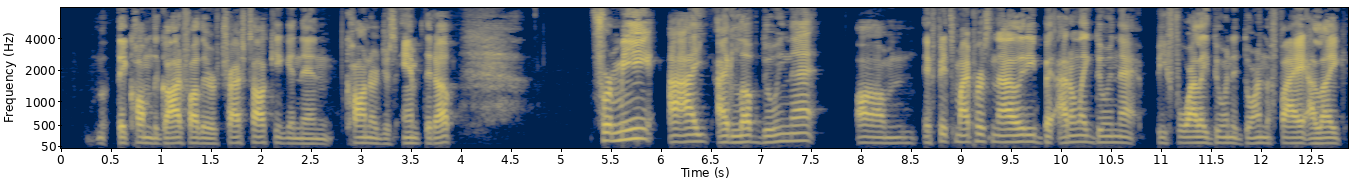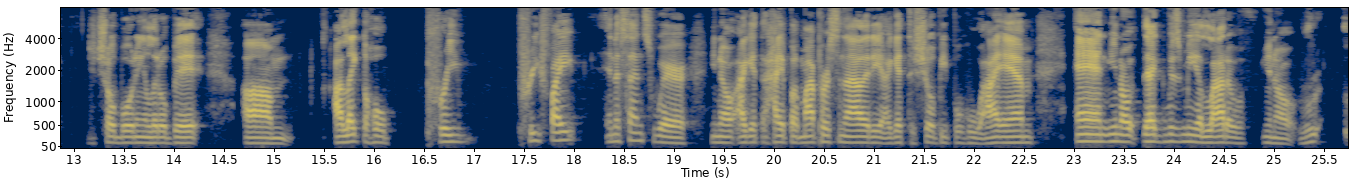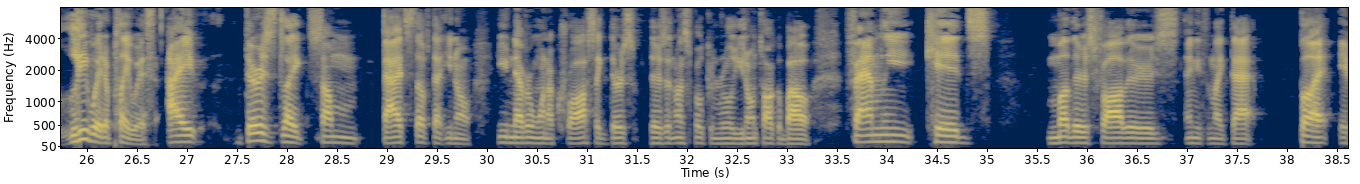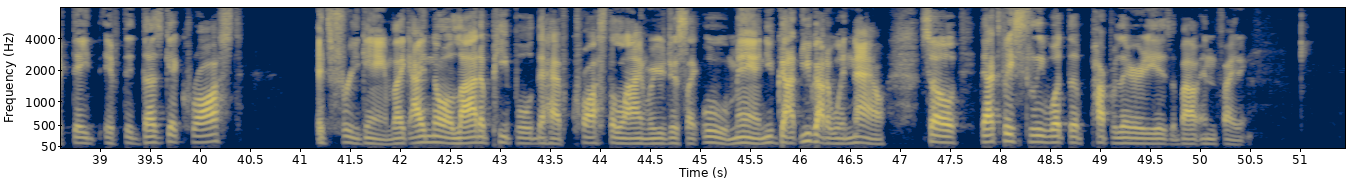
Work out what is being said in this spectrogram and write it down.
They call him the Godfather of trash talking, and then Conor just amped it up. For me, I I love doing that. Um, it fits my personality, but I don't like doing that before. I like doing it during the fight. I like showboating a little bit. Um, I like the whole pre pre fight in a sense where you know I get to hype up my personality, I get to show people who I am, and you know that gives me a lot of you know r- leeway to play with. I there's like some bad stuff that you know you never want to cross. Like there's there's an unspoken rule you don't talk about family, kids, mothers, fathers, anything like that. But if they if it does get crossed, it's free game. Like I know a lot of people that have crossed the line where you're just like, oh man, you got you got to win now. So that's basically what the popularity is about in fighting.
